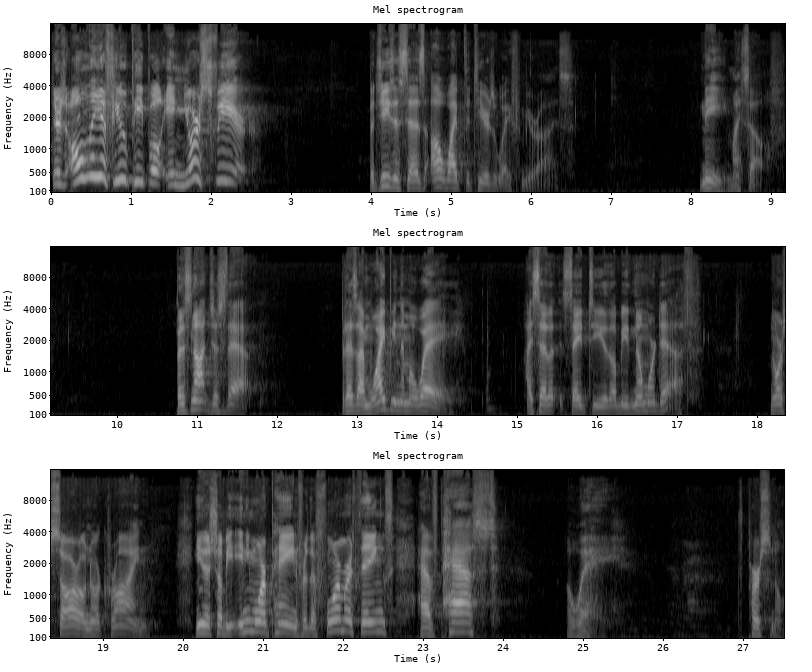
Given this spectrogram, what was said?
There's only a few people in your sphere but Jesus says, I'll wipe the tears away from your eyes. Me, myself. But it's not just that. But as I'm wiping them away, I said, say to you, there'll be no more death, nor sorrow, nor crying. Neither shall be any more pain, for the former things have passed away. Personal.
